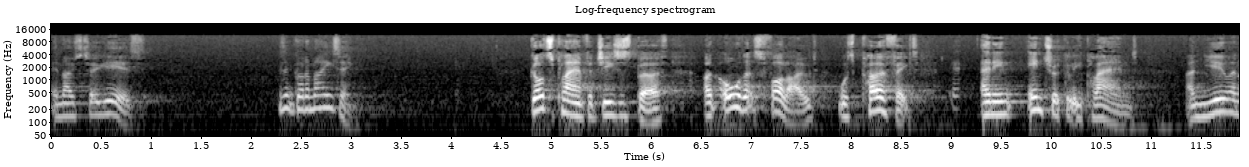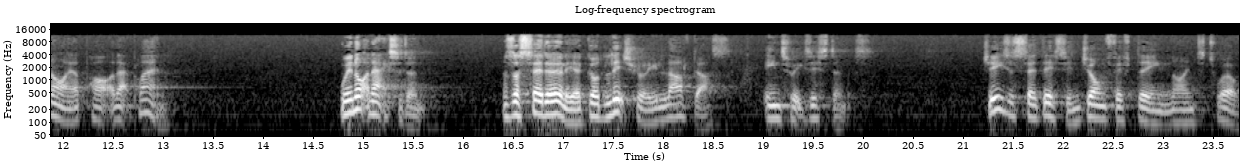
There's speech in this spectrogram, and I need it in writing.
in those two years. Isn't God amazing? God's plan for Jesus' birth and all that's followed was perfect and in, intricately planned. And you and I are part of that plan. We're not an accident. As I said earlier, God literally loved us into existence. Jesus said this in John 15 9 to 12.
